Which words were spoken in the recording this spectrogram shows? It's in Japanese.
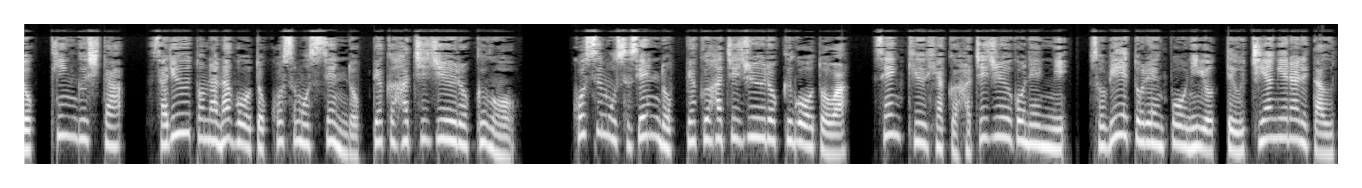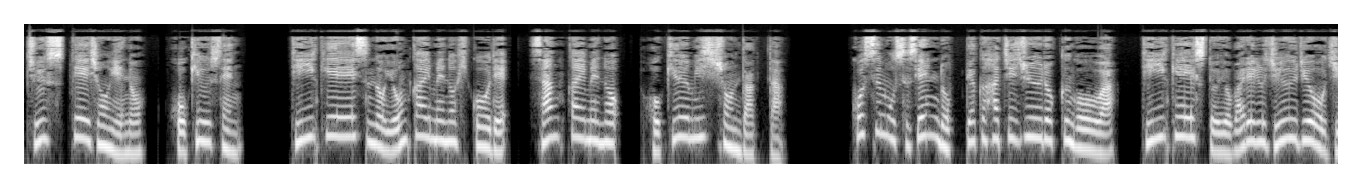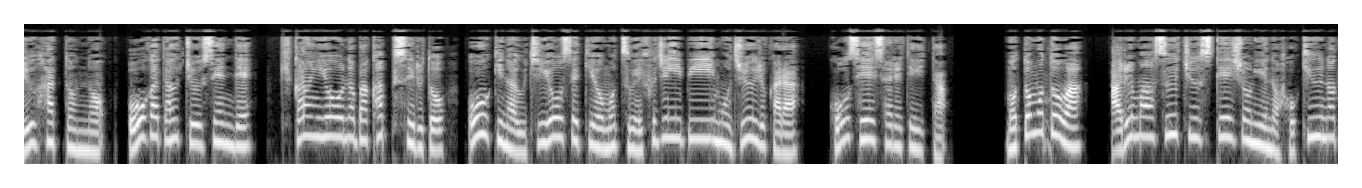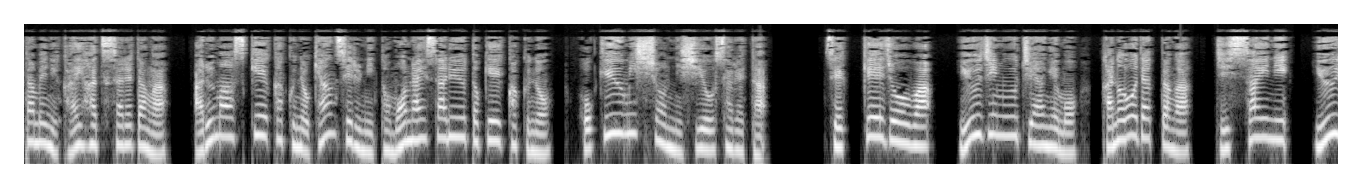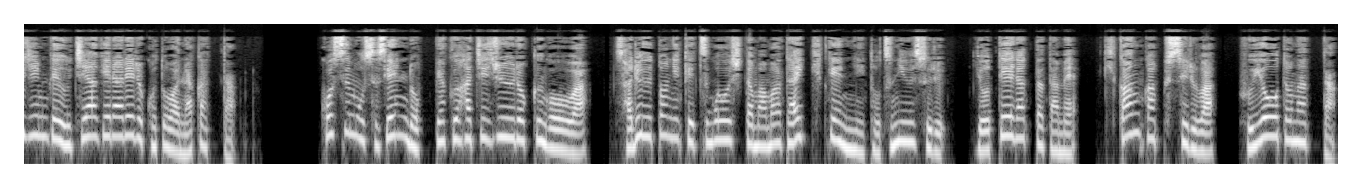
ドッキングしたサリュート7号とコスモス1686号。コスモス1686号とは、1985年にソビエト連邦によって打ち上げられた宇宙ステーションへの補給船。TKS の4回目の飛行で3回目の補給ミッションだった。コスモス1686号は TKS と呼ばれる重量18トンの大型宇宙船で帰還用の VA カプセルと大きな内容積を持つ FGB モジュールから構成されていた。もともとはアルマース宇宙ステーションへの補給のために開発されたが、アルマース計画のキャンセルに伴いサリュート計画の補給ミッションに使用された。設計上は有人打ち上げも可能だったが、実際に有人で打ち上げられることはなかった。コスモス1686号はサルートに結合したまま大気圏に突入する予定だったため、機関カプセルは不要となった。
